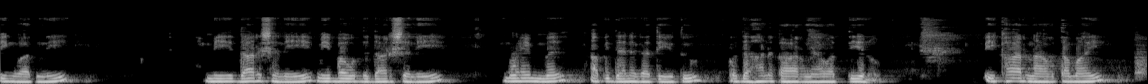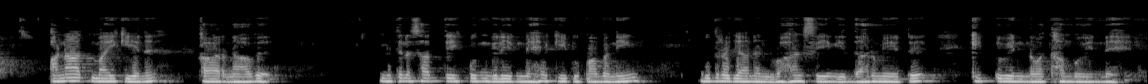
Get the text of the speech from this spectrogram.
පින්වත්නි මේ දර්ශනේ මේ බෞද්ධ දර්ශනේ මුලින්ම අපි දැනගත යුතු ප්‍රධාන කාරණාවක් තියෙනවා. ඒ කාරණාව තමයි අනාත්මයි කියන කාරණාව. මෙතන සත්‍යයේ පුද්ගලයෙක් නැහැ කියපු පමණින් බුදුරජාණන් වහන්සේගේ ධර්මයට කිට්ටු වෙන්නවත් හම්බ වෙන්නේ නැහැ.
